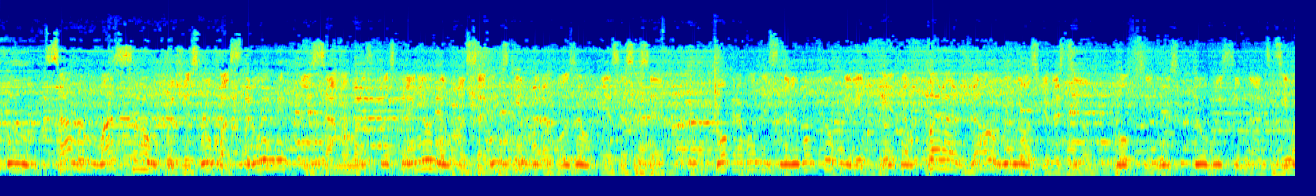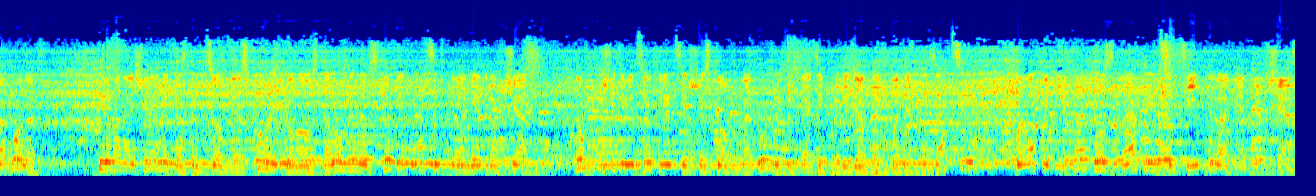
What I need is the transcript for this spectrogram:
был самым массовым по числу построенных и самым распространенным пассажирским паровозом СССР. Мог работать на любом топливе, при этом поражал выносливостью, мог тянуть до 18 вагонов. Первоначально конструкционная скорость была установлена в 115 км в час, но в 1936 году в результате проведенной модернизации была поднята до 130 км в час.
